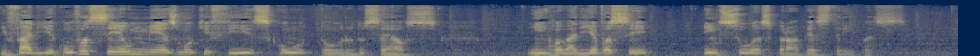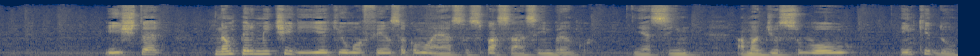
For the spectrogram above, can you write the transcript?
e faria com você o mesmo que fiz com o touro dos céus, e enrolaria você em suas próprias tripas. Ishtar não permitiria que uma ofensa como essas passasse em branco, e assim amaldiçoou Enkidu.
